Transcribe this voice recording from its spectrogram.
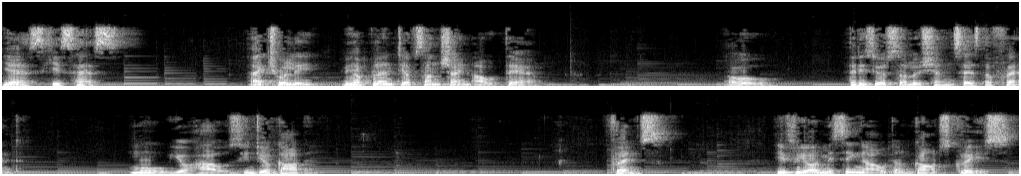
Yes, he says. Actually, we have plenty of sunshine out there. Oh, that is your solution, says the friend. Move your house into your garden. Friends, if we are missing out on God's grace,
